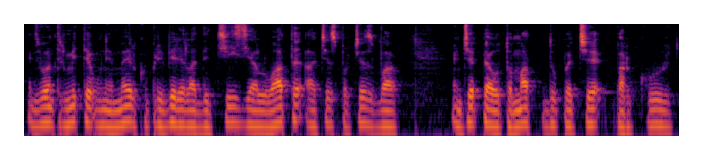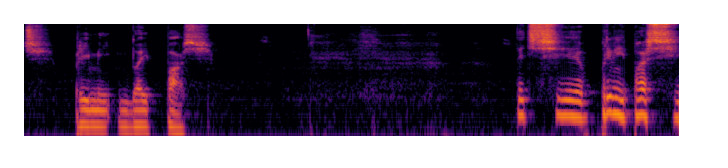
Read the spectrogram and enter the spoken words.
îți vom trimite un e-mail cu privire la decizia luată. Acest proces va începe automat după ce parcurgi primii doi pași. Deci, primii pași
